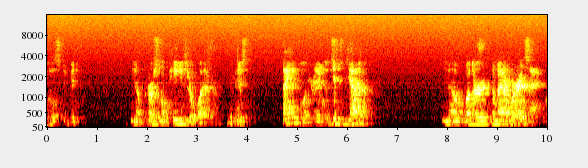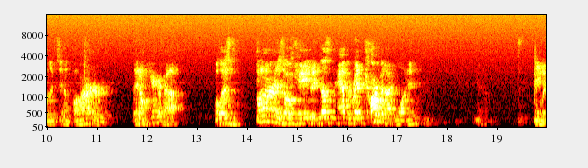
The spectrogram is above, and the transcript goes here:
little stupid, you know, personal peeves or whatever. You're just thankful you're able to get together. You know, whether, no matter where it's at, whether it's in a barn or, they don't care about, well, this barn is okay, but it doesn't have the red carpet I wanted. Anyway,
